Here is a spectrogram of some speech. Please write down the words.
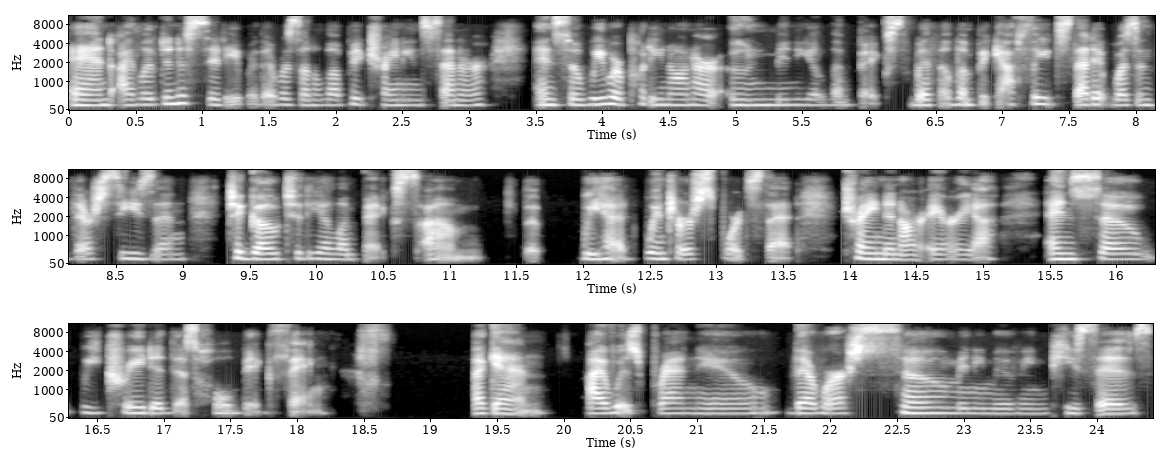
And I lived in a city where there was an Olympic training center. And so we were putting on our own mini Olympics with Olympic athletes that it wasn't their season to go to the Olympics. Um, we had winter sports that trained in our area. And so we created this whole big thing. Again, I was brand new. There were so many moving pieces.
